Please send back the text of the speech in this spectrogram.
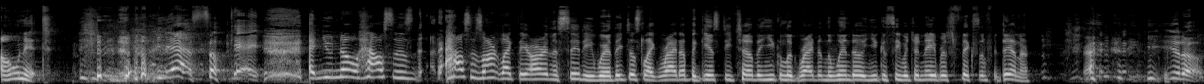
Own it. yes, okay. And you know, houses houses aren't like they are in the city where they just like right up against each other and you can look right in the window and you can see what your neighbor's fixing for dinner. Right? you know,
